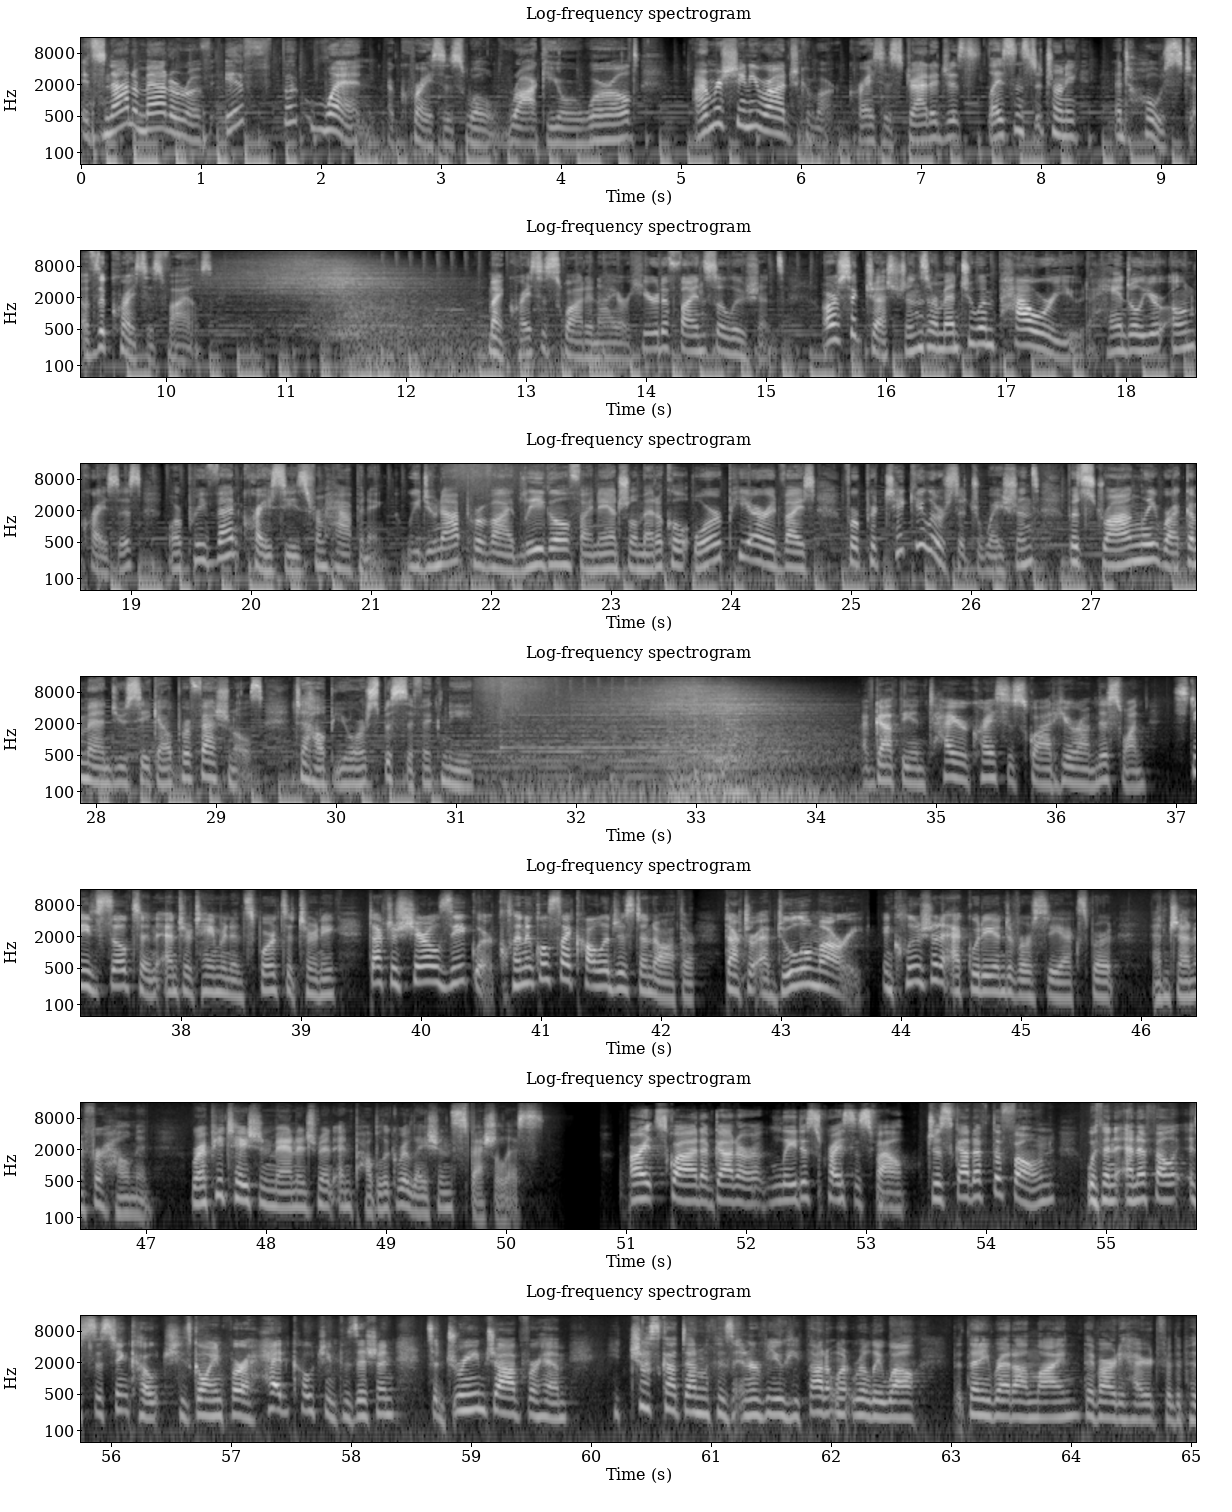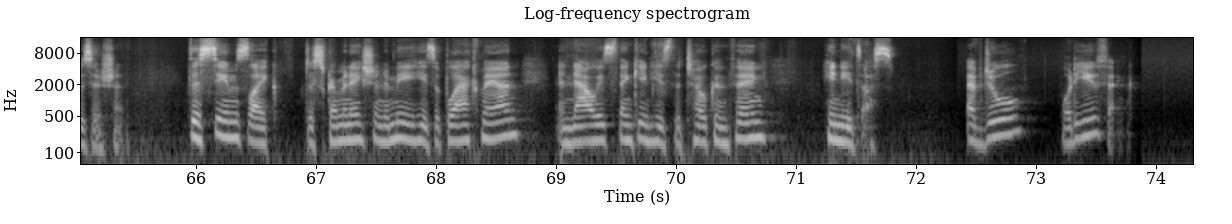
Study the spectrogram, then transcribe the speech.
It's not a matter of if, but when a crisis will rock your world. I'm Rashini Rajkumar, crisis strategist, licensed attorney, and host of the Crisis Files. My crisis squad and I are here to find solutions. Our suggestions are meant to empower you to handle your own crisis or prevent crises from happening. We do not provide legal, financial, medical, or PR advice for particular situations, but strongly recommend you seek out professionals to help your specific need. I've got the entire crisis squad here on this one. Steve Silton, entertainment and sports attorney, Dr. Cheryl Ziegler, clinical psychologist and author, Dr. Abdul Omari, inclusion, equity, and diversity expert, and Jennifer Hellman, reputation management and public relations specialist. All right, squad, I've got our latest crisis file. Just got off the phone with an NFL assistant coach. He's going for a head coaching position. It's a dream job for him. He just got done with his interview. He thought it went really well, but then he read online they've already hired for the position. This seems like discrimination to me. He's a black man, and now he's thinking he's the token thing. He needs us. Abdul, what do you think?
